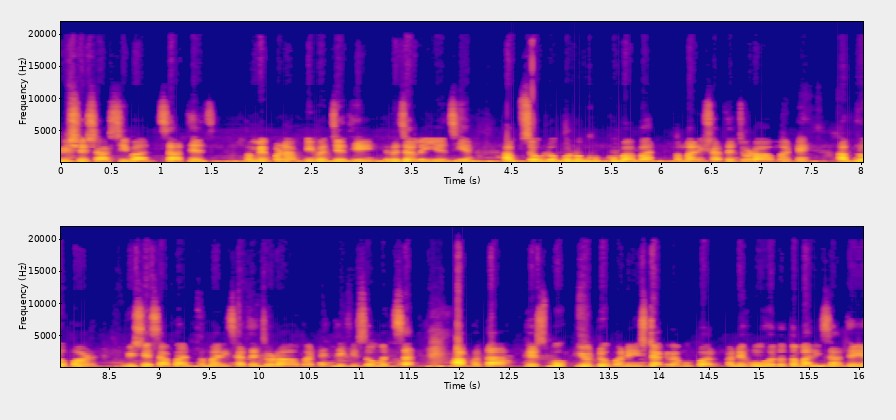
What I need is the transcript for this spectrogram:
વિશેષ આશીર્વાદ સાથે જ અમે પણ આપની વચ્ચેથી રજા લઈએ છીએ. આપ સૌ લોકોનો ખૂબ ખૂબ આભાર અમારી સાથે જોડાવા માટે. આપનો પણ વિશેષ આભાર અમારી સાથે જોડાવા માટે. Thank you so much sir આપ હતા ફેસબુક યુટ્યુબ અને ઇન્સ્ટાગ્રામ ઉપર અને હું હતો તમારી સાથે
